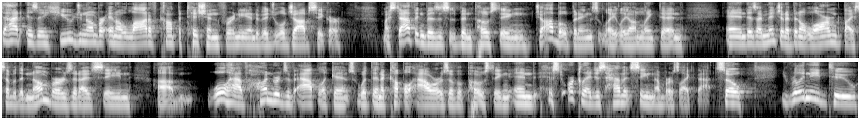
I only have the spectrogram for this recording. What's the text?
That is a huge number and a lot of competition for any individual job seeker. My staffing business has been posting job openings lately on LinkedIn. And as I mentioned, I've been alarmed by some of the numbers that I've seen. Um, we'll have hundreds of applicants within a couple hours of a posting. And historically, I just haven't seen numbers like that. So you really need to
